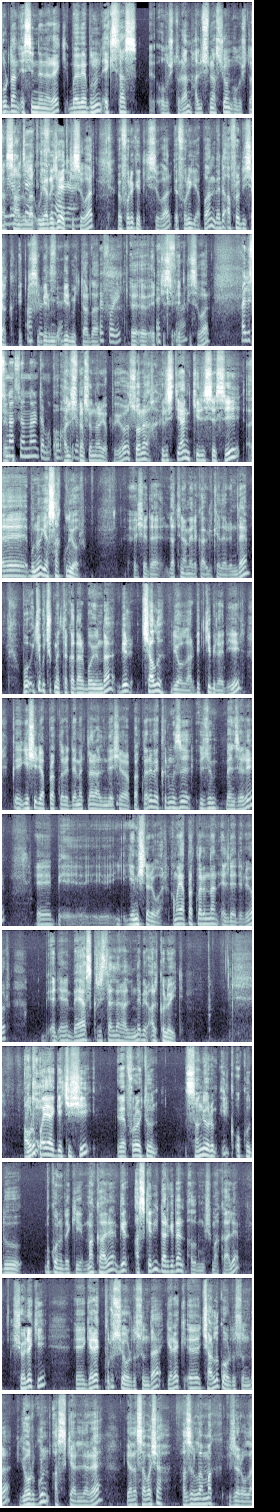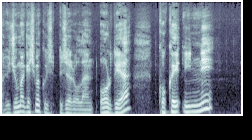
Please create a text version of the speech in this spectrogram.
Buradan esinlenerek ve bunun ekstaz e, oluşturan, halüsinasyon oluşturan uyarıcı sanrılar, etkisi uyarıcı var etkisi yani. var, öforik etkisi var, öforik yapan ve de afrodisyak etkisi bir bir miktarda öforik e, e, etkisi etkisi var. Etkisi var. Halüsinasyonlar da mı? Halüsinasyonlar yapıyor. Sonra Hristiyan kilisesi e, bunu yasaklıyor. E, şeyde Latin Amerika ülkelerinde. Bu iki buçuk metre kadar boyunda bir çalı diyorlar. Bitki bile değil. E, yeşil yaprakları, demetler halinde yeşil yaprakları ve kırmızı üzüm benzeri e, yemişleri var. Ama yapraklarından elde ediliyor. beyaz kristaller halinde bir alkaloid. Avrupa'ya geçişi ve Freud'un sanıyorum ilk okuduğu bu konudaki makale bir askeri dergiden alınmış makale. Şöyle ki e, gerek Prusya ordusunda gerek e, Çarlık ordusunda yorgun askerlere ya da savaşa hazırlanmak üzere olan, hücuma geçmek üzere olan orduya kokainli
